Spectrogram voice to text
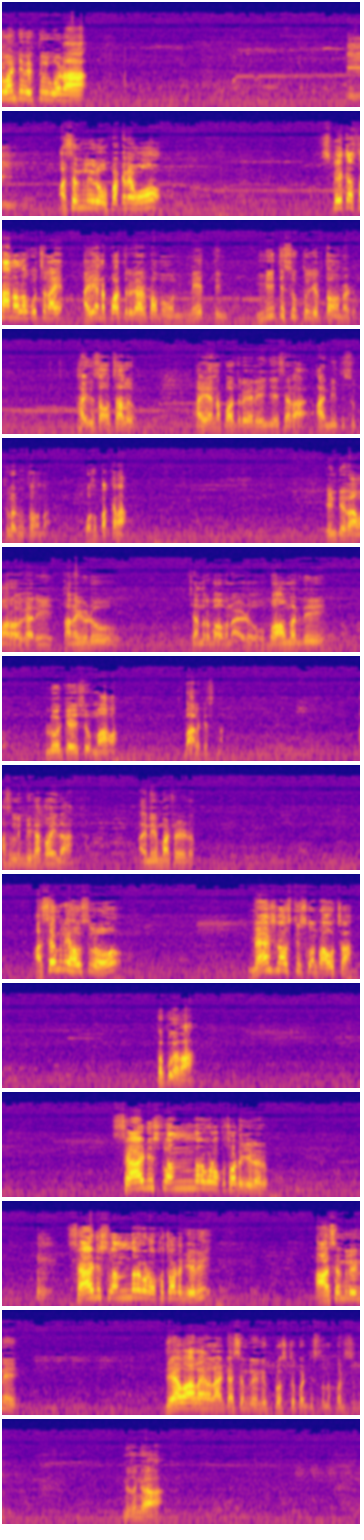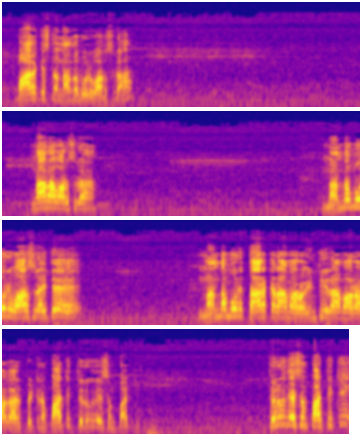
ఇటువంటి వ్యక్తులు కూడా అసెంబ్లీలో ఒక పక్కనేమో స్పీకర్ స్థానంలో కూర్చున్న అయ్యన్న పాత్రుడు గారు పాపం నేతి నీతి సూక్తులు చెప్తా ఉన్నాడు. ఐదు సంవత్సరాలు అయ్యన్న పాత్రుడు గారు ఏం చేశారా? ఆ నీతి సూక్తులు అడుగుతా ఉన్నా. ఒక పక్కన ఎన్టీ రామారావు గారి తనయుడు చంద్రబాబు నాయుడు బావమరిది లోకేష్ మామ. బాలకృష్ణ. అసలు మీకు అర్థమైందా? ఆయన ఏం మాట్లాడాడు? అసెంబ్లీ హౌస్లో మ్యాన్షన్ హౌస్ తీసుకొని రావచ్చా? తప్పు కదా? శాడిస్టులు అందరూ కూడా ఒక చోట చేరారు శాడిస్టులు అందరూ కూడా ఒక చోట చేరి ఆ అసెంబ్లీని దేవాలయం లాంటి అసెంబ్లీని భ్రస్తు పట్టిస్తున్న పరిస్థితులు. నిజంగా బాలకృష్ణ నందమూరి వారసుడా? నారా వారసుడా? నందమూరి వారసుడైతే నందమూరి తారక రామారావు ఎన్టీ రామారావు గారు పెట్టిన పార్టీ తెలుగుదేశం పార్టీ. తెలుగుదేశం పార్టీకి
